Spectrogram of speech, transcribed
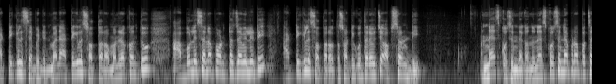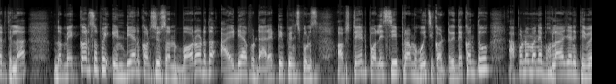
ଆର୍ଟିକଲ୍ ସେଭେଣ୍ଟିନ୍ ମାନେ ଆର୍ଟିକଲ୍ ସତର ମନେ ରଖନ୍ତୁ ଆବୋଲିସନ୍ ଅଫ୍ ଅଣ୍ଟଚାବିଲିଟି ଆର୍ଟିକଲ୍ ସତର ତ ସଠିକ୍ ଉତ୍ତର ହେଉଛି ଅପସନ୍ ଡି ନେକ୍ସଟ କ୍ୱେଶ୍ଚିନ୍ ଦେଖନ୍ତୁ ନେକ୍ସଟ କ୍ୱେଶ୍ଚିନ୍ ଆପଣ ପଚାରିଥିଲା the makers of Indian constitution borrowed the idea of directive principles of state policy from which country ଦେଖନ୍ତୁ ଆପଣମାନେ ଭଲ ଜାଣିଥିବେ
